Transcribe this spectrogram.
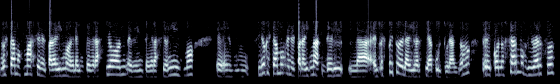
no estamos más en el paradigma de la integración, del integracionismo, eh, sino que estamos en el paradigma del el respeto de la diversidad cultural, ¿no? Reconocernos diversos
